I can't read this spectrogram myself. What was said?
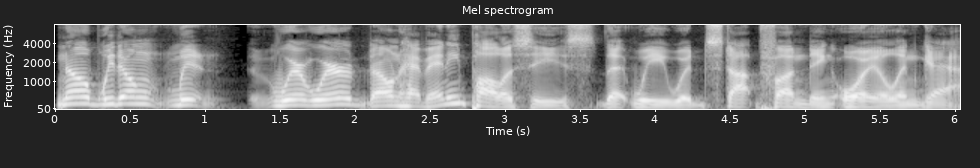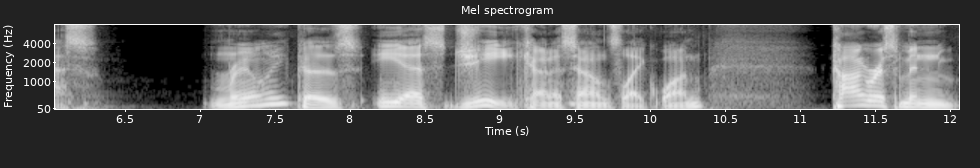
no, we don't. We we're, we're don't have any policies that we would stop funding oil and gas." Really? Because ESG kind of sounds like one. Congressman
